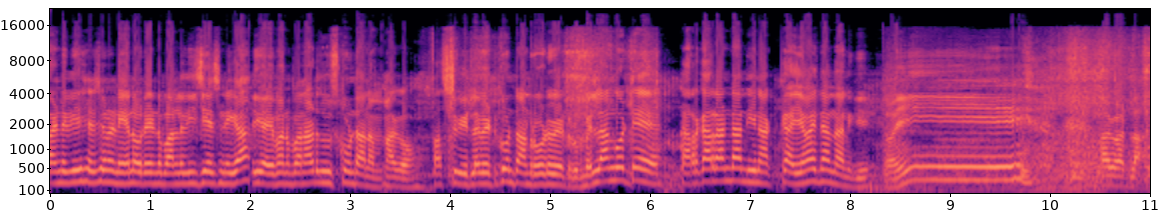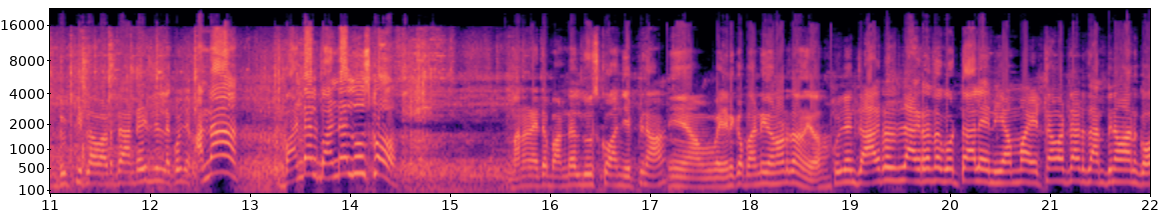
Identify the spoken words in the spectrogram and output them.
బండి తీసేసి నేను రెండు బండ్లు తీసేసిన ఇక. ఇక ఏమైనా పనాడు చూసుకుంటాను. నాకు ఫస్ట్ ఇట్లా పెట్టుకుంటాను రోడ్డు పెట్టరు మెల్లంగొట్టే కరకర అంటే దీని అక్క. ఏమైతే దానికి? అవి అట్లా దుక్కి ఇట్లా పడతా అంటే ఇట్లా కొంచెం అన్న బండలు బండలు చూసుకో. మననైతే బండలు చూసుకో అని చెప్పిన వెనుక వెనక బండి కనబడుతుంది కదా. కొంచెం జాగ్రత్త జాగ్రత్త కొట్టాలి. నీ అమ్మ ఎట్లా పట్లాడు చంపినావు అనుకో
